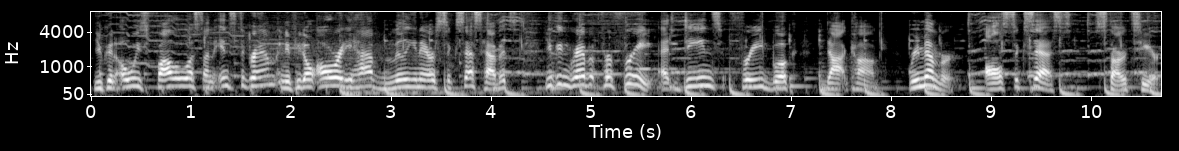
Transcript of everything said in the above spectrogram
You can always follow us on Instagram, and if you don't already have Millionaire Success Habits, you can grab it for free at deansfreebook.com. Remember, all success starts here.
